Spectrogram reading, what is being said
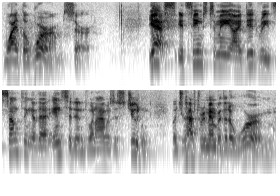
Why, the worm, sir. Yes, it seems to me I did read something of that incident when I was a student. But you have to remember that a worm,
